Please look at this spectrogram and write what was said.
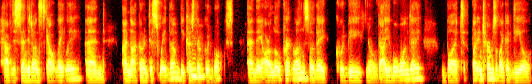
have descended on Scout lately, and I'm not going to dissuade them because they're Mhm. good books and they are low print runs, so they could be you know valuable one day. But but in terms of like a deal,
